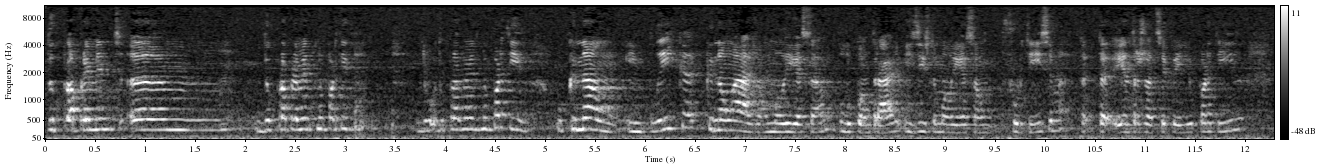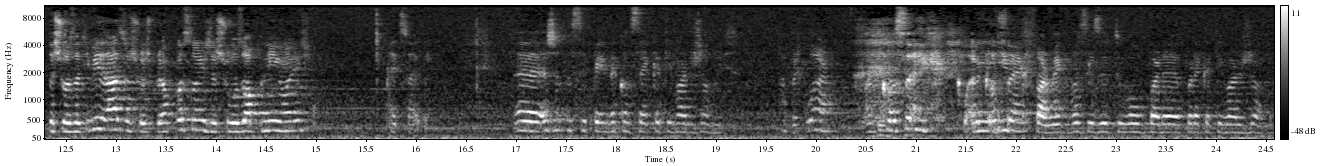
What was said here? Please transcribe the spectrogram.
do que propriamente, um, do que propriamente no partido do, do, propriamente no partido. O que não implica que não haja uma ligação, pelo contrário, existe uma ligação fortíssima entre a JCP e o partido, das suas atividades, das suas preocupações, das suas opiniões, etc. Uh, a JCP ainda consegue cativar os jovens? Ah, pois claro, claro que consegue, claro que consegue. E de que forma é que vocês atuam para, para cativar os jovens?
